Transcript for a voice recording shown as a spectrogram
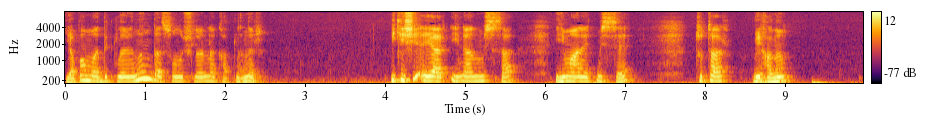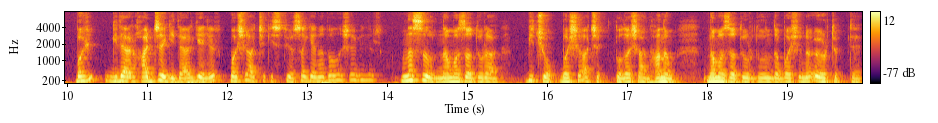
yapamadıklarının da sonuçlarına katlanır. Bir kişi eğer inanmışsa, iman etmişse tutar bir hanım baş, gider hacca gider gelir başı açık istiyorsa gene dolaşabilir. Nasıl namaza duran birçok başı açık dolaşan hanım namaza durduğunda başını örtüp de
